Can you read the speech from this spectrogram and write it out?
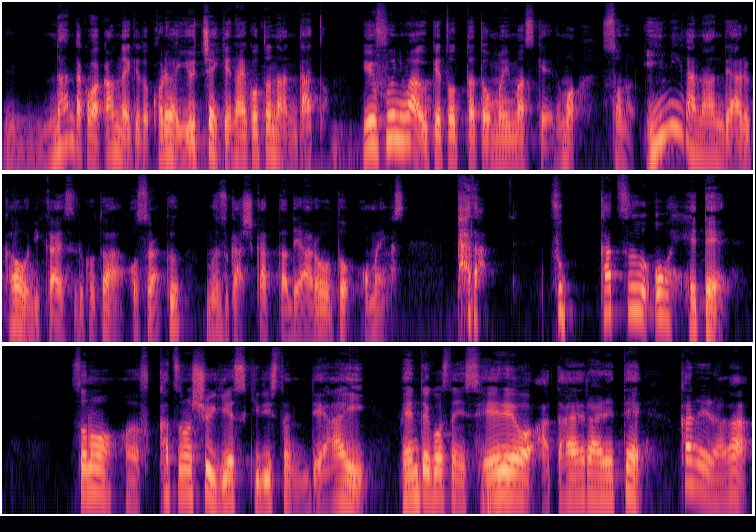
なんだかわかんないけど、これは言っちゃいけないことなんだというふうには受け取ったと思いますけれども、その意味が何であるかを理解することはおそらく難しかったであろうと思います。ただ、復活を経て、その復活の主イエス・キリストに出会い、ペンテコステに精霊を与えられて、彼らが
